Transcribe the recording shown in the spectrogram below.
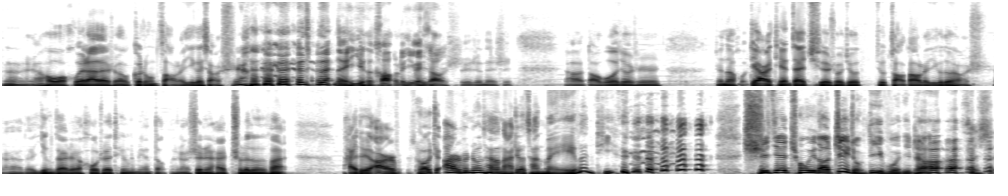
嗯，然后我回来的时候，各种早了一个小时，就在那硬耗了一个小时，真的是。然后导播就是真的，第二天再去的时候就就早到了一个多小时，哎，他硬在这个候车厅里面等，然后甚至还吃了顿饭，排队二十说这二十分钟才能拿这个餐，没问题。时间充裕到这种地步，你知道吗？就是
